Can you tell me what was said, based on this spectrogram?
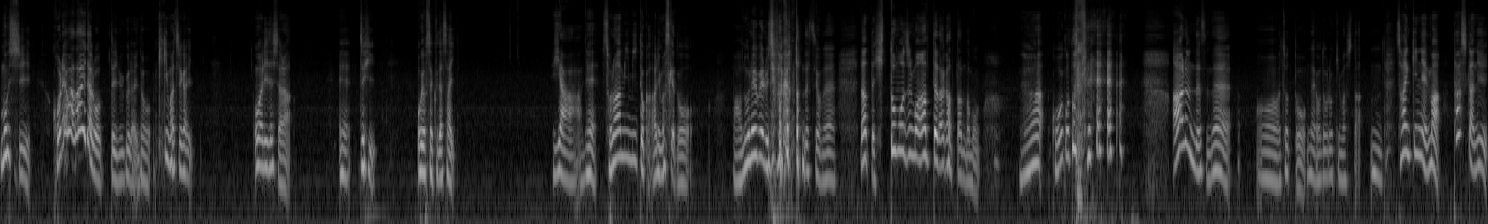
もしこれはないだろうっていうぐらいの聞き間違い終わりでしたら、えー、ぜひお寄せください。いやーね空耳とかありますけどあのレベルじゃなかったんですよね。だって一文字も合ってなかったんだもん。ねこういうことって あるんですね。あちょっとね驚きました、うん、最近ねまあ確かに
